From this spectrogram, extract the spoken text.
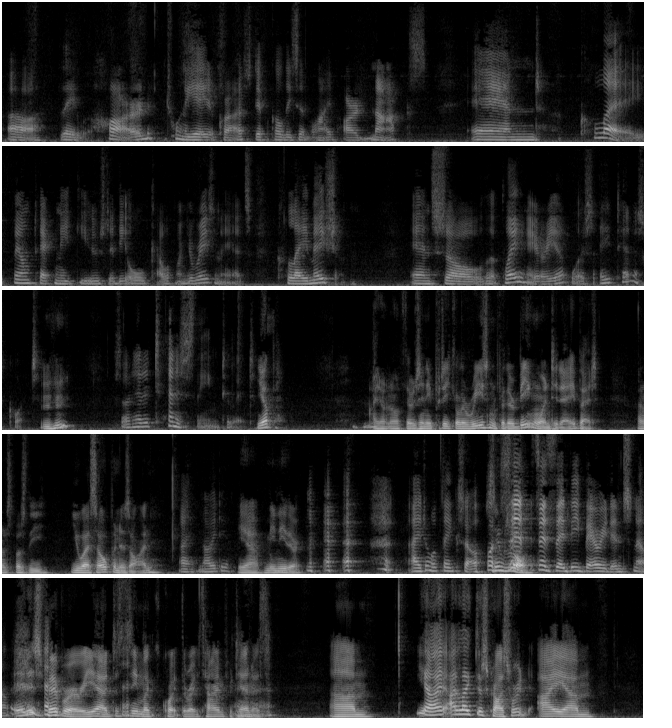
Uh, they were hard, 28 across, difficulties in life, hard knocks. And clay, film technique used in the old California raisin ads, claymation. And so the playing area was a tennis court. mm-hmm. So it had a tennis theme to it. Yep. I don't know if there's any particular reason for there being one today, but I don't suppose the U.S. Open is on. I have no idea. Yeah, me neither. I don't think so. Seems since, low. since they'd be buried in snow. It is February. Yeah, it doesn't seem like quite the right time for tennis. Um, yeah, I, I like this crossword. I um,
